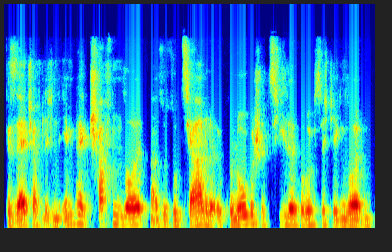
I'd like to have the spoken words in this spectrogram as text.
gesellschaftlichen Impact schaffen sollten, also soziale oder ökologische Ziele berücksichtigen sollten.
